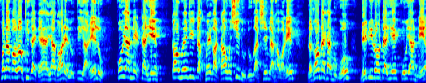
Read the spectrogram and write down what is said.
ခုနှစ်ကောင်လောက်ထိခိုက်ဒဏ်ရာရသွားတယ်လို့သိရတယ်လို့ကိုရနဲ့တက်ရင်တောင်တွင်းကြီးတက်ခွဲကတာဝန်ရှိသူတို့ကရှင်းပြထားပါတယ်၎င်းတိုက်ခိုက်မှုကိုနေပြည်တော်တက်ရင်900နဲ့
